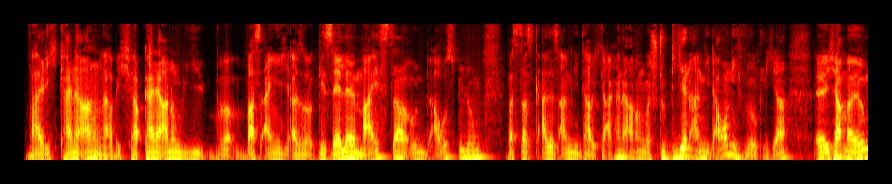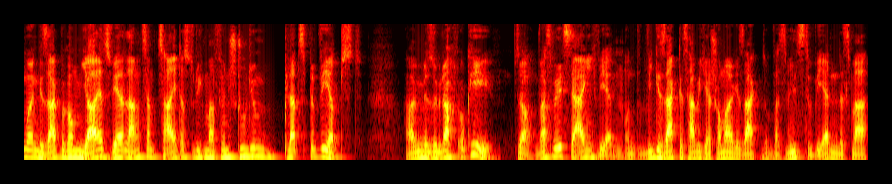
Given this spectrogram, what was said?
weil ich keine Ahnung habe. Ich habe keine Ahnung, wie was eigentlich, also Geselle, Meister und Ausbildung, was das alles angeht, habe ich gar keine Ahnung. Was Studieren angeht, auch nicht wirklich, ja. Äh, ich habe mal irgendwann gesagt bekommen, ja, es wäre langsam Zeit, dass du dich mal für einen Studiumplatz bewirbst. Habe ich mir so gedacht, okay, so, was willst du eigentlich werden? Und wie gesagt, das habe ich ja schon mal gesagt, was willst du werden? Das war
